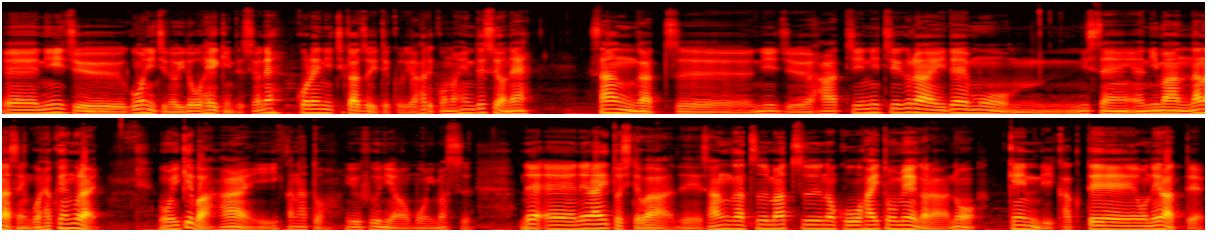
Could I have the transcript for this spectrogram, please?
えー、25日の移動平均ですよね。これに近づいてくる。やはりこの辺ですよね。3月28日ぐらいでもう、うん、2万7500円ぐらい。をいけば、はい、いいかなというふうには思います。で、えー、狙いとしては、えー、3月末の高配当銘柄の権利確定を狙って、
